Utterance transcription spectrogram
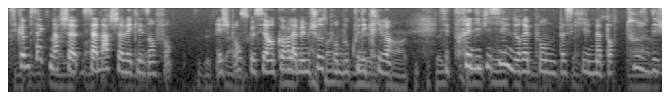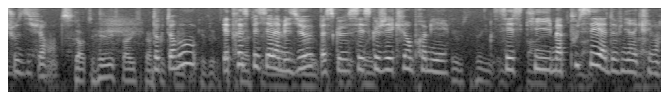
C'est comme ça que ça marche avec les enfants. Et je pense que c'est encore la même chose pour beaucoup d'écrivains. C'est très difficile de répondre parce qu'ils m'apportent tous des choses différentes. Doctor Who est très spécial à mes yeux parce que c'est ce que j'ai écrit en premier. C'est ce qui m'a poussé à devenir écrivain.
